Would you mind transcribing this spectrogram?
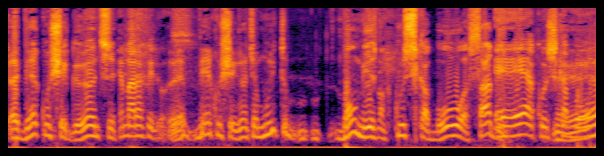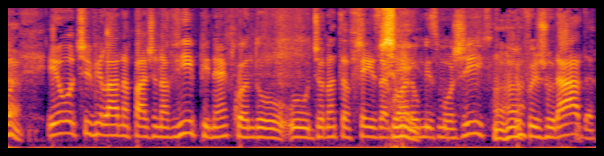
É bem aconchegante. É maravilhoso. É bem aconchegante, é muito bom mesmo, acústica boa, sabe? É, acústica É. boa. Eu tive lá na página VIP, né? Quando o Jonathan fez agora Sim. o Miss Mogi, Aham. eu fui jurada.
